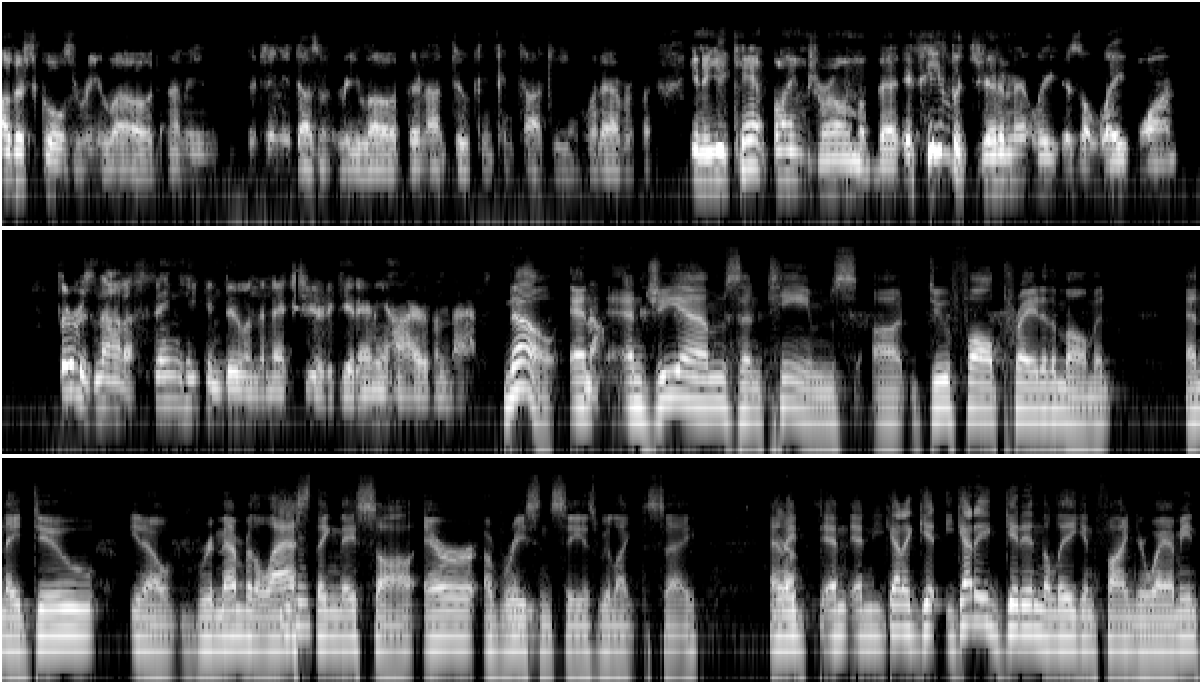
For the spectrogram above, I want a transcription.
other schools reload i mean virginia doesn't reload they're not duke and kentucky whatever but you know you can't blame jerome a bit if he legitimately is a late one there is not a thing he can do in the next year to get any higher than that No, and No. and GMs and teams uh, do fall prey to the moment, and they do, you know, remember the last Mm-hmm. thing they saw, error of recency, as we like to say, and they and and you got to get you got to get in the league and find your way. I mean,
